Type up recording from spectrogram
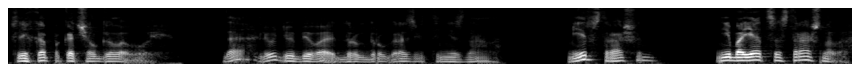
Слегка покачал головой. Да, люди убивают друг друга, разве ты не знала? Мир страшен. Не бояться страшного.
